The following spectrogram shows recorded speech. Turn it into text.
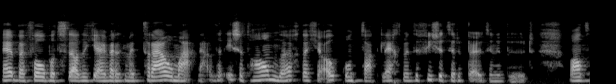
Bijvoorbeeld, stel dat jij werkt met trauma. Nou, dan is het handig dat je ook contact legt met de fysiotherapeut in de buurt. Want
